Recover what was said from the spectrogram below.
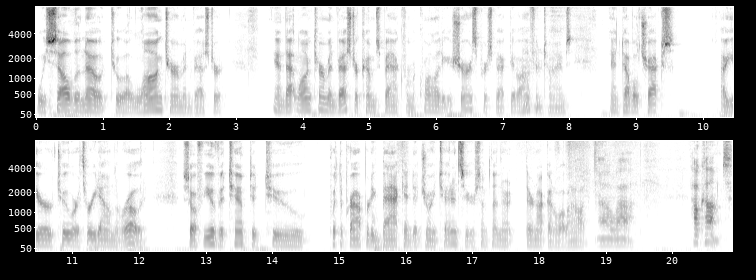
we sell the note to a long term investor, and that long term investor comes back from a quality assurance perspective, oftentimes, and double checks a year or two or three down the road. So if you've attempted to put the property back into joint tenancy or something, they're, they're not going to allow it. Oh wow. How comes?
